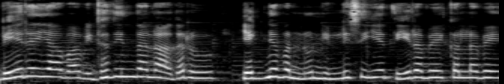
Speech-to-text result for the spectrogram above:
ಬೇರೆ ಯಾವ ವಿಧದಿಂದಲಾದರೂ ಯಜ್ಞವನ್ನು ನಿಲ್ಲಿಸಿಯೇ ತೀರಬೇಕಲ್ಲವೇ?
